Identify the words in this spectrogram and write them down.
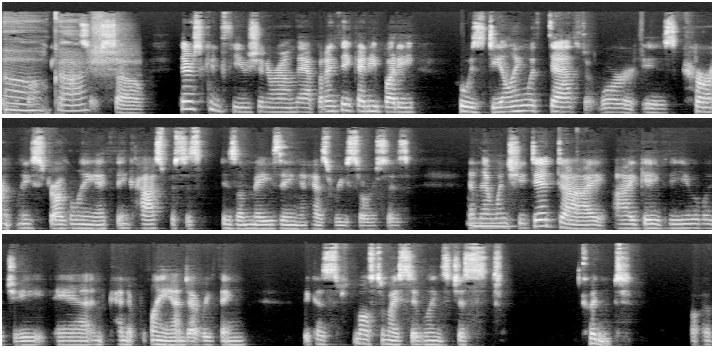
Oh, bone cancer. gosh. So there's confusion around that. But I think anybody who is dealing with death or is currently struggling, I think hospice is, is amazing and has resources. And then when Mhm. she did die, I gave the eulogy and kind of planned everything because most of my siblings just couldn't. Uh,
